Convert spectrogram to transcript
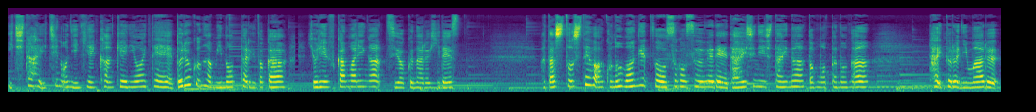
1対1の人間関係において努力が実ったりとかより深まりが強くなる日です。私としてはこの満月を過ごす上で大事にしたいなと思ったのがタイトルにもある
